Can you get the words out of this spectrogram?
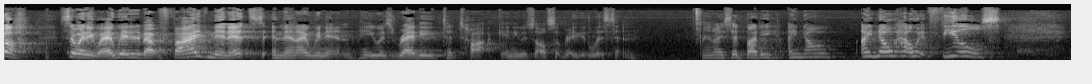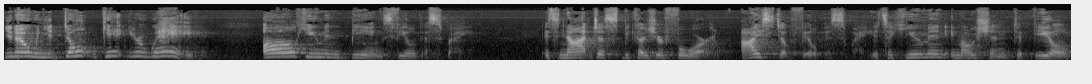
Ugh. So anyway, I waited about five minutes and then I went in. He was ready to talk and he was also ready to listen. And I said, Buddy, I know, I know how it feels. You know, when you don't get your way, all human beings feel this way. It's not just because you're four. I still feel this way. It's a human emotion to feel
